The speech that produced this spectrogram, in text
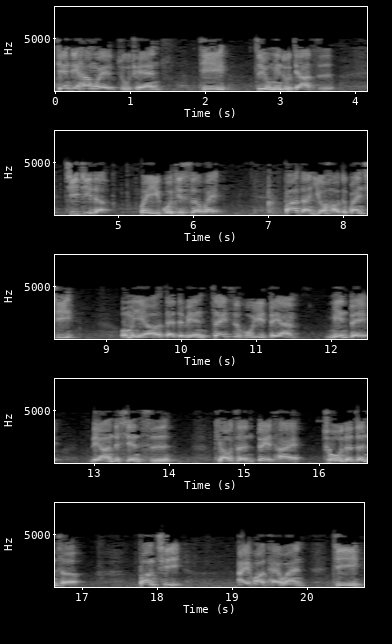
坚定捍卫主权及自由民主价值，积极的。”会与国际社会发展友好的关系，我们也要在这边再次呼吁对岸面对两岸的现实，调整对台错误的政策，放弃矮化台湾及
